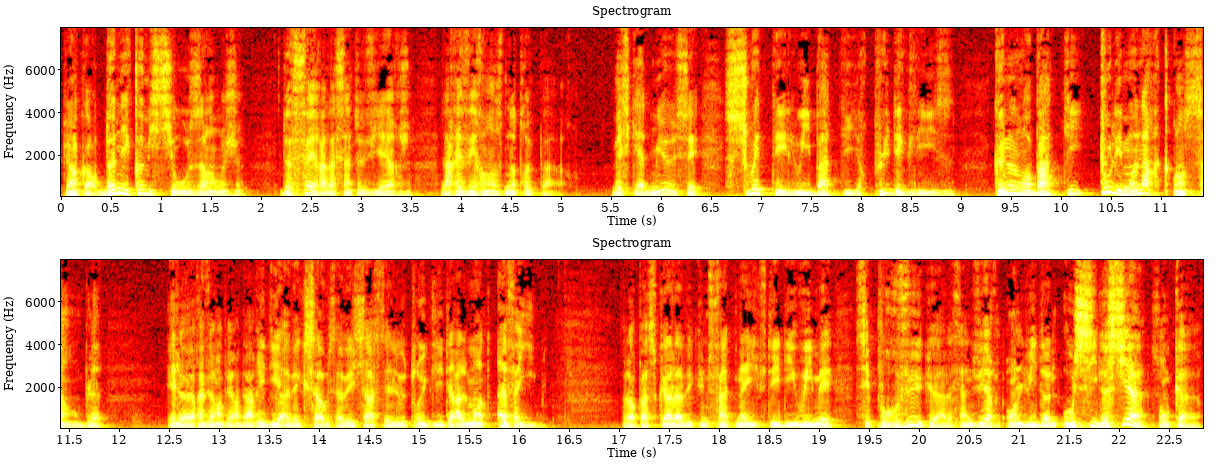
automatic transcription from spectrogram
Puis encore, donner commission aux anges de faire à la Sainte Vierge la révérence de notre part. Mais ce qu'il y a de mieux, c'est souhaiter lui bâtir plus d'églises que nous avons bâti tous les monarques ensemble. Et le révérend Père Barry dit, avec ça, vous savez, ça, c'est le truc littéralement infaillible. Alors Pascal, avec une feinte naïveté, dit, oui, mais c'est pourvu qu'à la Sainte Vierge, on lui donne aussi le sien, son cœur.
